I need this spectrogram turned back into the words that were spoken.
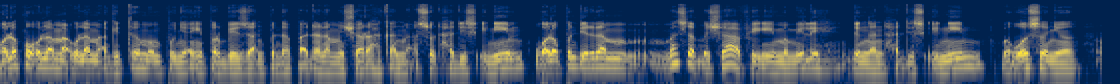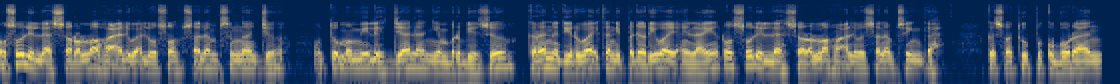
Walaupun ulama-ulama kita mempunyai perbezaan pendapat dalam mensyarahkan maksud hadis ini walaupun di dalam mazhab Syafi'i memilih dengan hadis ini bahwasanya Rasulullah sallallahu alaihi wasallam sengaja untuk memilih jalan yang berbeza kerana diriwayatkan daripada riwayat yang lain Rasulullah sallallahu alaihi wasallam singgah ke suatu perkuburan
